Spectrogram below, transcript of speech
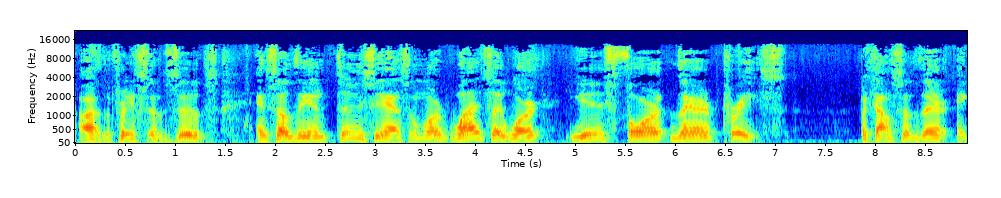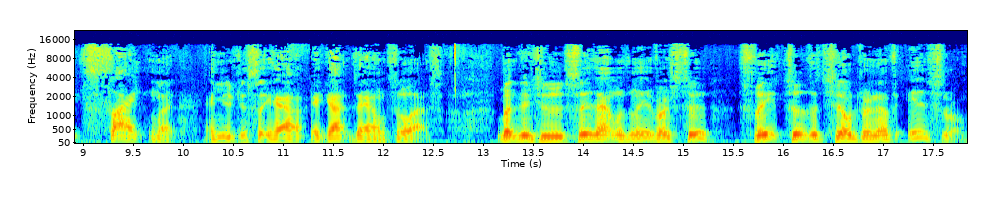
or the priests of Zeus. And so the enthusiasm word was a word used for their priests because of their excitement. And you can see how it got down to us. But did you see that with me? Verse 2 Speak to the children of Israel.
